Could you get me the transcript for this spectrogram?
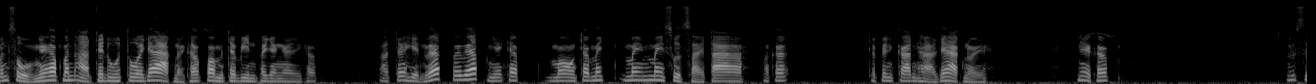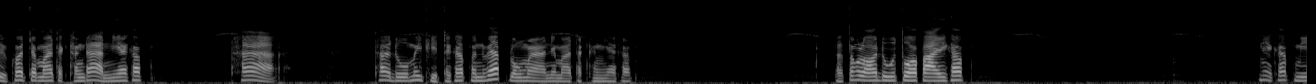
มันสูงไงครับ มันอาจจะดูตัวยากหน่อยครับ ว่ามันจะบินไปยังไงครับ อาจจะเห็นแวบแวบๆอย่างเงี้ยครับ มองจะไม่ไม่ไม่สุดสายตา มันก็จะเป็นการหายากหน่อย เนี่ยครับ รู้สึกว่าจะมาจากทางด้านนี้ครับ ถ้าถ้าดูไม่ผิดนะครับ มันแวบลงมาเนี่ยมาจากทางนี้ครับ แต่ต้องรอดูตัวไปครับเนี่ยครับมี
